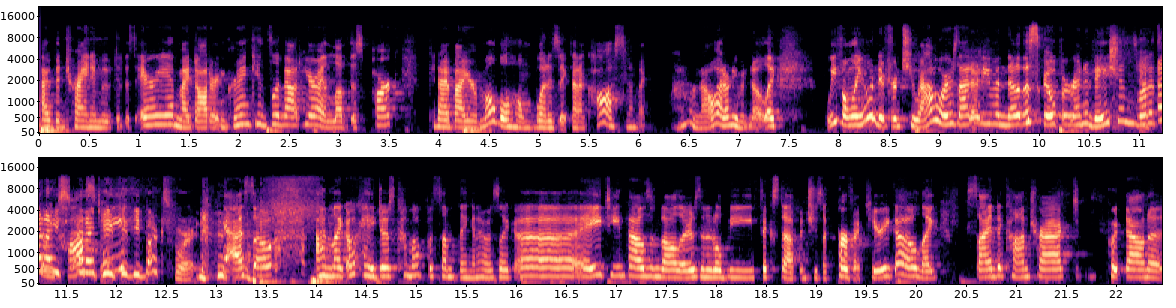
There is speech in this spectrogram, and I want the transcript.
I've been trying to move to this area. My daughter and grandkids live out here. I love this park. Can I buy your mobile home? What is it going to cost? And I'm like, I don't know. I don't even know. Like, we've only owned it for two hours. I don't even know the scope of renovations. What it's going to and I cost paid me. fifty bucks for it. yeah. So I'm like, okay, just come up with something. And I was like, uh, eighteen thousand dollars, and it'll be fixed up. And she's like, perfect. Here you go. Like, signed a contract, put down a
